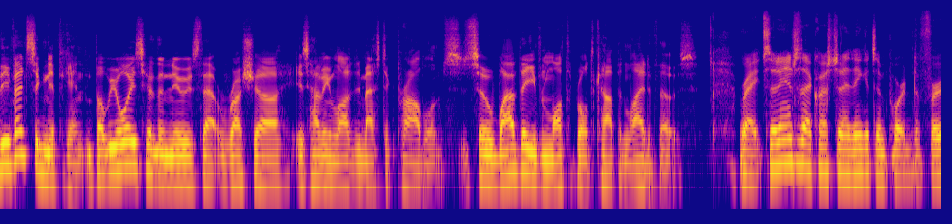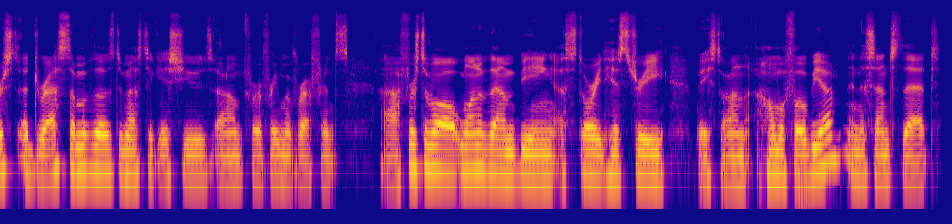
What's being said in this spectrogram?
The event's significant, but we always hear the news that Russia is having a lot of domestic problems. So why would they even want the World Cup in light of those? Right. So to answer that question, I think it's important to first address some of those domestic issues um, for a frame of reference. Uh, first of all, one of them being a storied history based on homophobia, in the sense that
